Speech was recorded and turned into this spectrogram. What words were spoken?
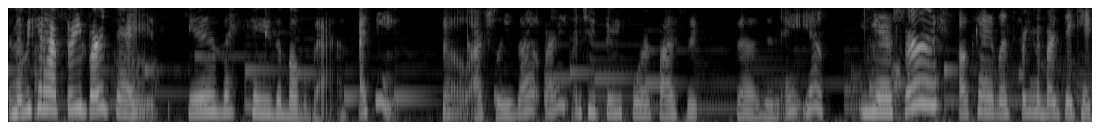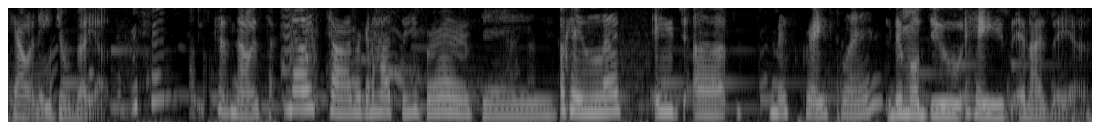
And then we can have three birthdays. Give Hayes a bubble bath. I think so. Actually, is that right? One, two, three, four, five, six, seven, eight. Yeah. Yes, sir. Okay, let's bring the birthday cake out and age everybody up. Because now it's time. Now it's time. We're gonna have three birthdays. Okay, let's age up Miss Gracelyn. Then we'll do Hayes and Isaiah.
